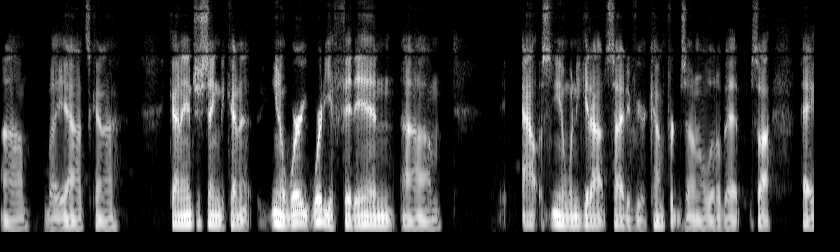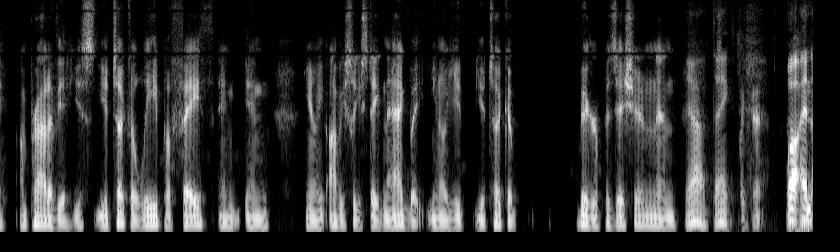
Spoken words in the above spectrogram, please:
Um, but yeah, it's kind of kind of interesting to kind of you know where where do you fit in um, out you know when you get outside of your comfort zone a little bit. So hey, I'm proud of you. You you took a leap of faith and and you know obviously you stayed in ag, but you know you you took a bigger position and yeah. Thanks. like that. Well, and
